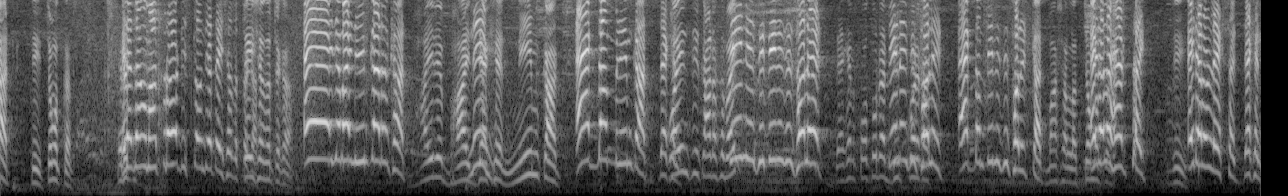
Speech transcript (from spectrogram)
কাঠ। জি চমৎকার। এটা দাম মাত্র ডিসকাউন্ট দিয়ে তেইশ হাজার তেইশ টাকা হাজার টাকা। এই যে ভাই নিম কাঠের খাট ভাই রে ভাই দেখেন নিম কাঠ। একদম নিম কাঠ কয় ইঞ্চি কাঠ আছে ভাই? তিন ইঞ্চি তিন ইঞ্চি সলিড দেখেন কতটা তিন ইঞ্চি সলিড একদম তিন ইঞ্চি সলিড কাঠ। মাশাআল্লাহ এটা হলো হেড সাইড জি। এটা হলো লেগ সাইড দেখেন।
